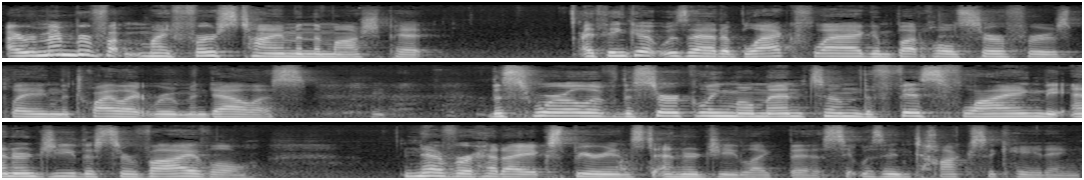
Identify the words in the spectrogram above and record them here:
I remember my first time in the mosh pit. I think it was at a Black Flag and Butthole Surfers playing the Twilight Room in Dallas. The swirl of the circling momentum, the fists flying, the energy, the survival. Never had I experienced energy like this. It was intoxicating.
